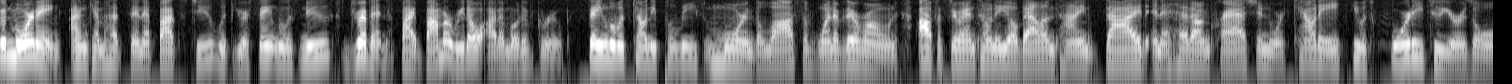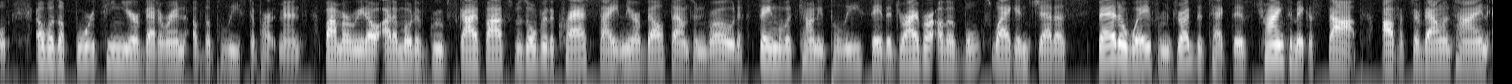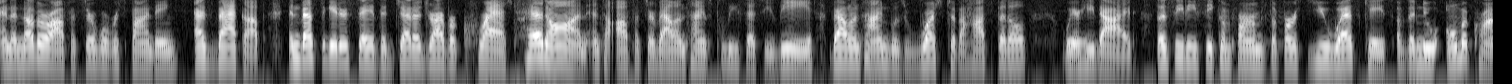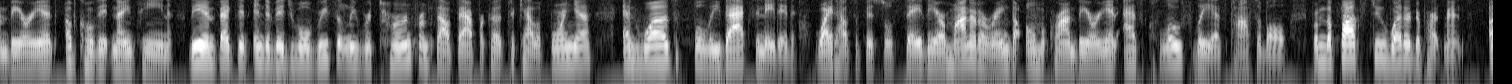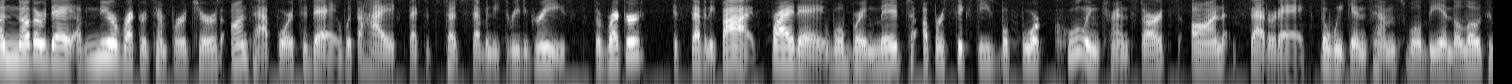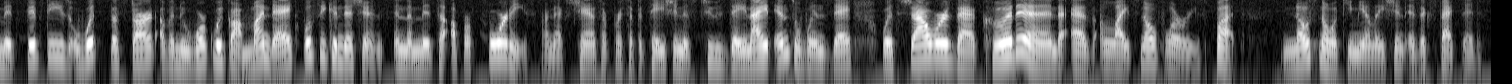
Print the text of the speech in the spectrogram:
Good morning. I'm Kim Hudson at Fox 2 with your St. Louis news driven by Bommarito Automotive Group. St. Louis County Police mourn the loss of one of their own. Officer Antonio Valentine died in a head on crash in North County. He was 42 years old and was a 14 year veteran of the police department. Bommarito Automotive Group Skyfox was over the crash site near Bell Bellefontaine Road. St. Louis County Police say the driver of a Volkswagen Jetta sped away from drug detectives trying to make a stop. Officer Valentine and another officer were responding as backup. Investigators say the Jetta driver crashed head on into Officer Valentine's police SUV. Valentine was rushed to the hospital where he died. The CDC confirms the first U.S. case of the new Omicron variant of COVID 19. The infected individual recently returned from South Africa to California and was fully vaccinated. White House officials say they are monitoring the Omicron variant as closely as possible. From the Fox 2 Weather Department, another day of near record temperatures on tap for today, with the high expected to touch 73 degrees. The record is 75. Friday will bring mid to upper 60s before cooling trend starts on Saturday. The weekend temps will be in the low to mid 50s with the start of a new work week on Monday. We'll see conditions in the mid to upper 40s. Our next chance of precipitation is Tuesday night into Wednesday with showers that could end as light snow flurries, but no snow accumulation is expected.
